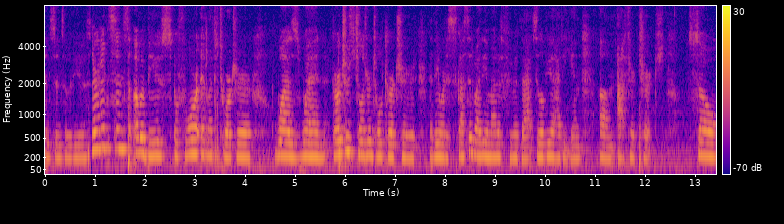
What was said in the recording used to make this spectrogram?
instance of abuse. Third instance of abuse before it led to torture was when Gertrude's children told Gertrude that they were disgusted by the amount of food that Sylvia had eaten um, after church. So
